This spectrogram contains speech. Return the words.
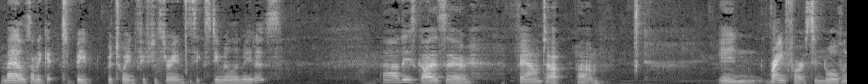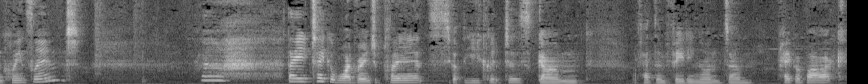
Males only get to be between 53 and 60 millimeters. Uh, these guys are found up um, in rainforest in northern Queensland. They take a wide range of plants. You've got the eucalyptus, gum. I've had them feeding on um, paper bark.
